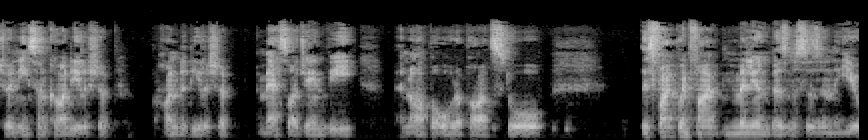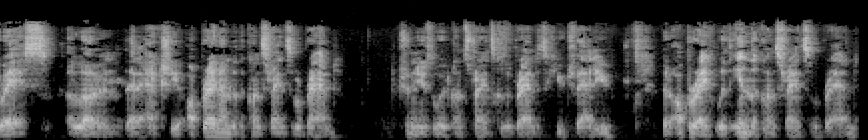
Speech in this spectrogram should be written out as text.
to a Nissan car dealership, a Honda dealership, a Massage Envy, an Napa Auto Parts store. There's 5.5 million businesses in the US alone that actually operate under the constraints of a brand. Shouldn't use the word constraints because a brand is a huge value, but operate within the constraints of a brand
